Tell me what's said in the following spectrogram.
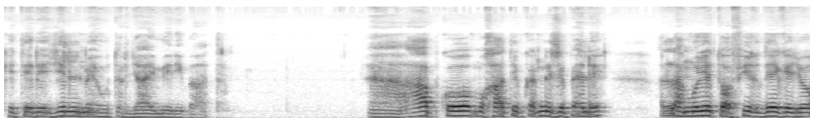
कि तेरे जिल में उतर जाए मेरी बात। आपको मुखातिब करने से पहले अल्लाह मुझे तौफीक दे के जो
